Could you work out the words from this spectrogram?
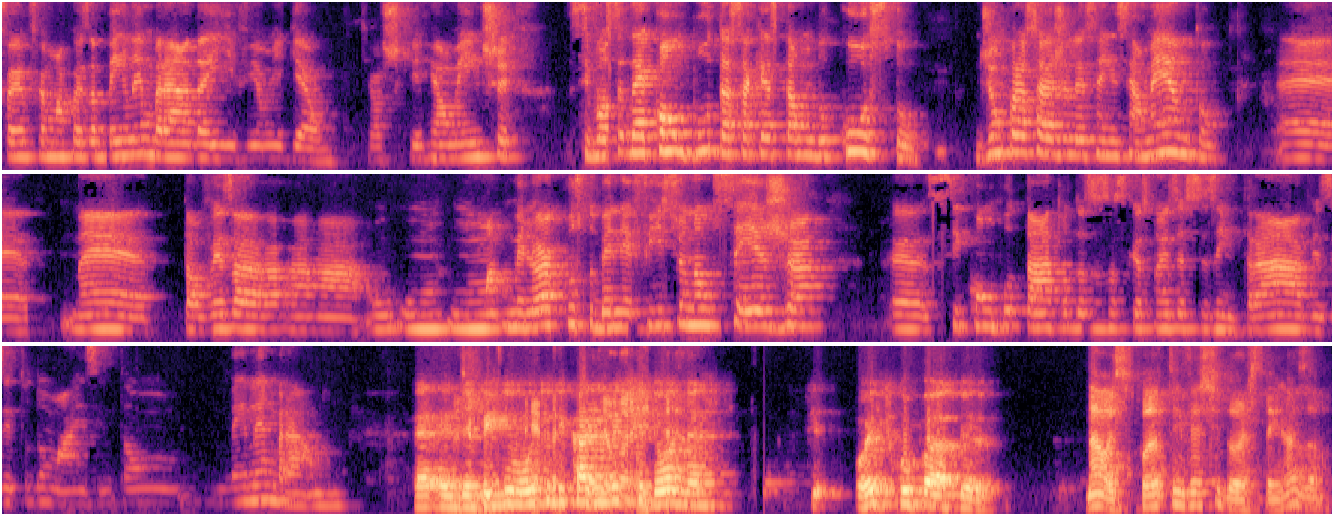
foi, foi uma coisa bem lembrada aí, viu, Miguel? Que eu acho que realmente, se você der computa essa questão do custo de um processo de licenciamento, é, né, talvez a, a, a, um, um melhor custo-benefício não seja é, se computar todas essas questões desses entraves e tudo mais. Então, bem lembrado. É, depende muito de cada investidor, né? Oi, desculpa, Pedro. Não, espanta o investidor, você tem razão.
